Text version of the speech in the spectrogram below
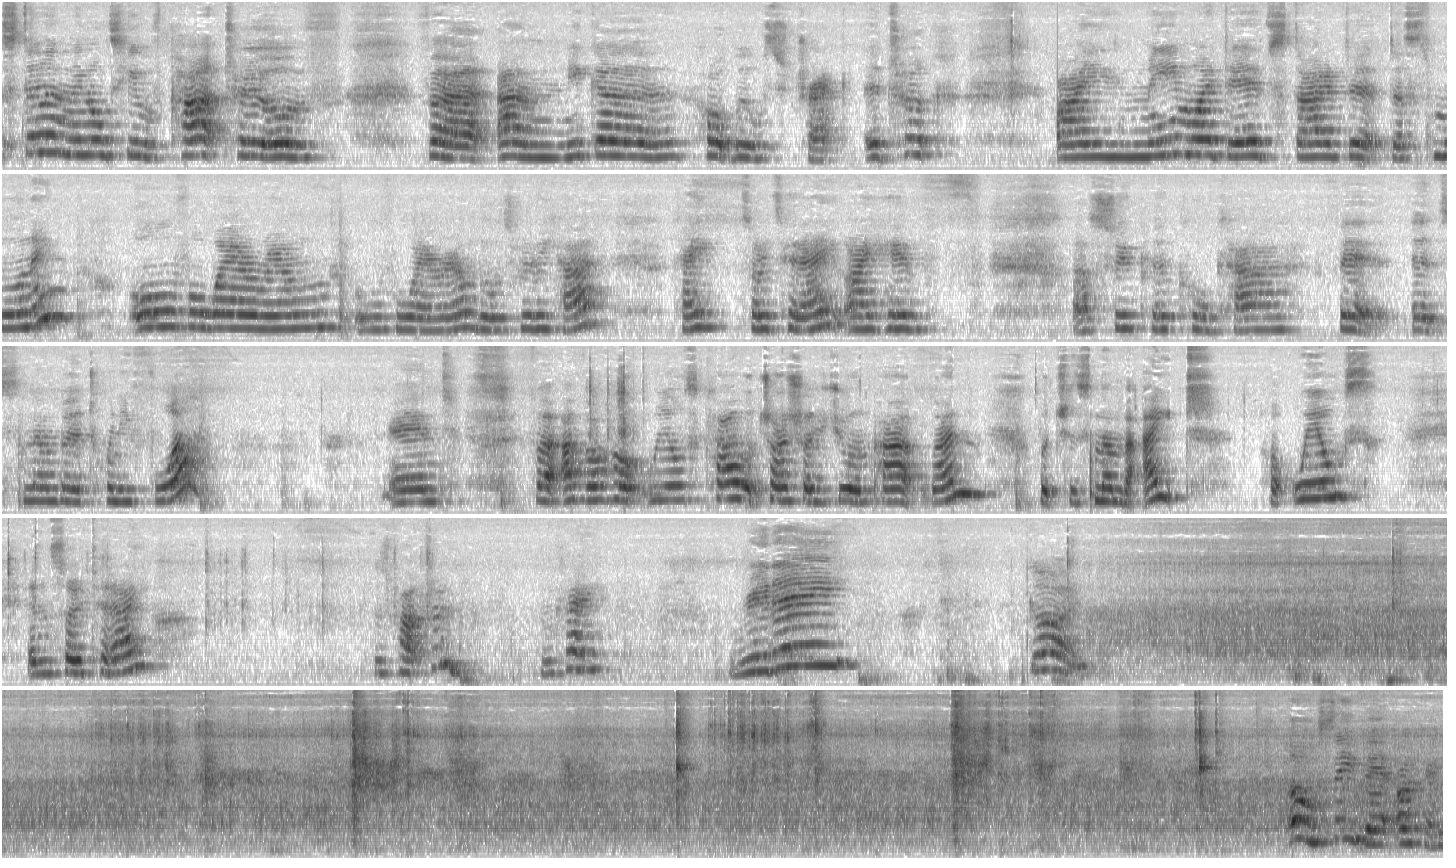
it's Dylan Reynolds here with part two of the um, Mega Hot Wheels track. It took, I, me and my dad started it this morning, all the way around, all the way around. It was really hard. Okay, so today I have a super cool car that it's number 24 and the other Hot Wheels car which I showed you in part 1 which is number 8 Hot Wheels. And so today is part 2 okay. Ready? Go. Oh, see that, okay.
